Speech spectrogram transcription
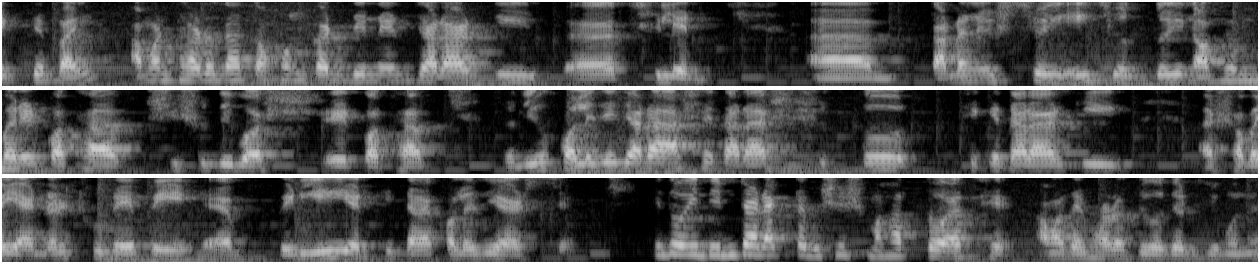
দেখতে পাই। আমার ধারণা তখনকার দিনের যারা আর কি ছিলেন তারা নিশ্চয়ই এই চোদ্দই নভেম্বরের কথা, শিশু দিবসের কথা। যদিও কলেজে যারা আসে, তারা শিশুত্ব থেকে তারা আর কি সবাই অ্যাডাল্টহুডে পেরিয়েই আর কি তারা কলেজে আসছে। কিন্তু ওই দিনটার একটা বিশেষ মাহাত্ম আছে আমাদের ভারতীয়দের জীবনে।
